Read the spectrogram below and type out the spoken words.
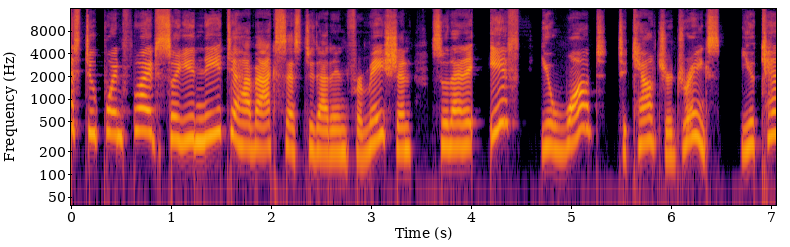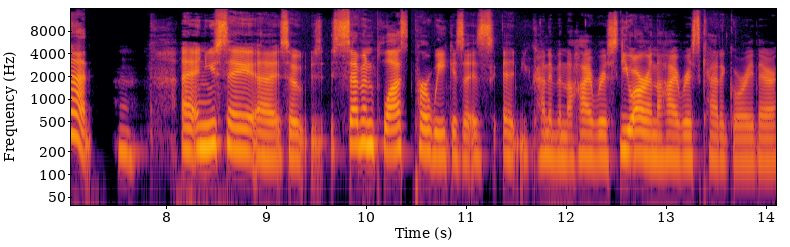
is, 2.5. So you need to have access to that information so that if you want to count your drinks, you can. Uh, and you say uh, so seven plus per week is is uh, kind of in the high risk. You are in the high risk category there.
